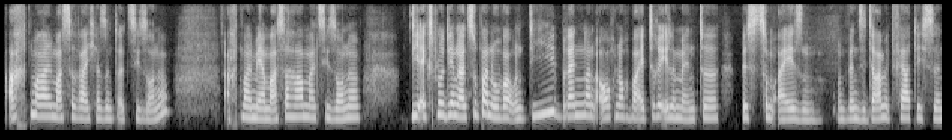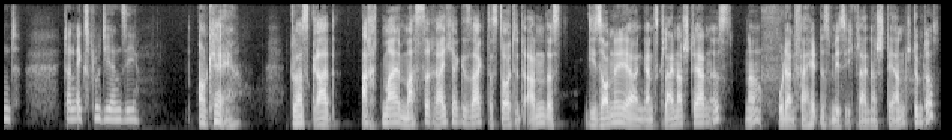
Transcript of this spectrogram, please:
achtmal massereicher sind als die Sonne, achtmal mehr Masse haben als die Sonne, die explodieren als Supernova und die brennen dann auch noch weitere Elemente bis zum Eisen. Und wenn sie damit fertig sind, dann explodieren sie. Okay. Du hast gerade achtmal massereicher gesagt. Das deutet an, dass die Sonne ja ein ganz kleiner Stern ist, ne? Oder ein verhältnismäßig kleiner Stern. Stimmt das?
